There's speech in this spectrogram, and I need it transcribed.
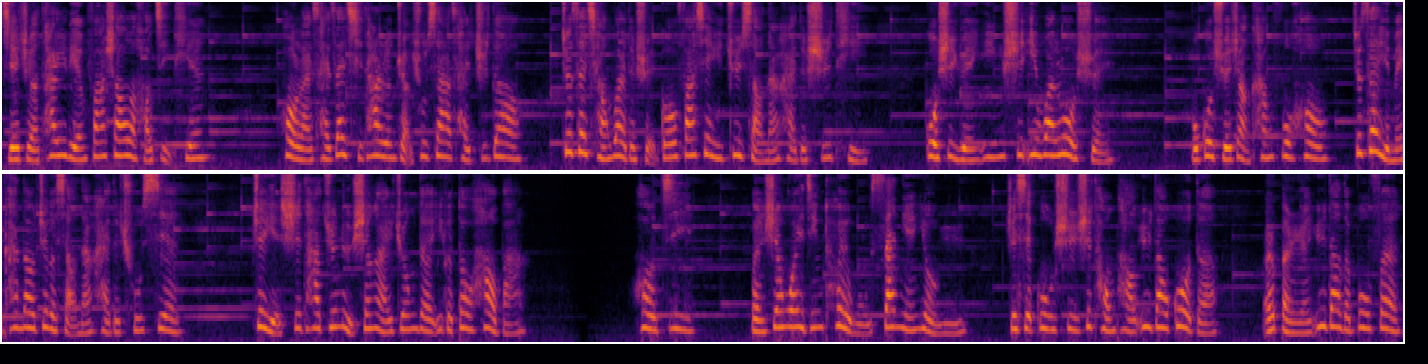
接着他一连发烧了好几天，后来才在其他人转述下才知道，就在墙外的水沟发现一具小男孩的尸体，过世原因是意外落水。不过学长康复后就再也没看到这个小男孩的出现，这也是他军旅生涯中的一个逗号吧。后记。本身我已经退伍三年有余，这些故事是同袍遇到过的，而本人遇到的部分，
